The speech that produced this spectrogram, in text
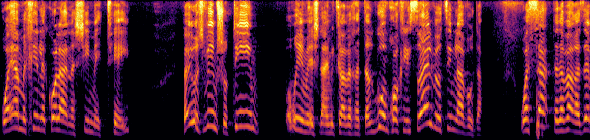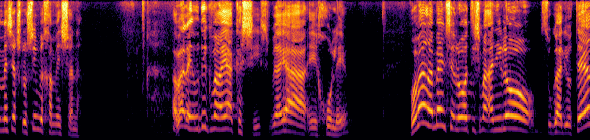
הוא היה מכין לכל האנשים תה, והיו יושבים, שותים, אומרים שניים מקרא ואחד תרגום, חוק לישראל, ויוצאים לעבודה. הוא עשה את הדבר הזה במשך 35 שנה. אבל היהודי כבר היה קשיש והיה אה, חולה, והוא אמר לבן שלו, תשמע, אני לא מסוגל יותר,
